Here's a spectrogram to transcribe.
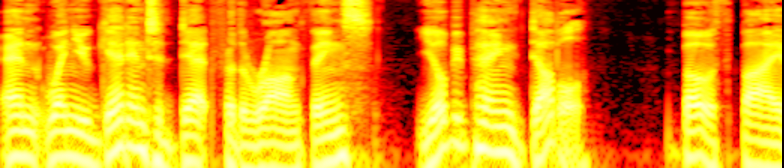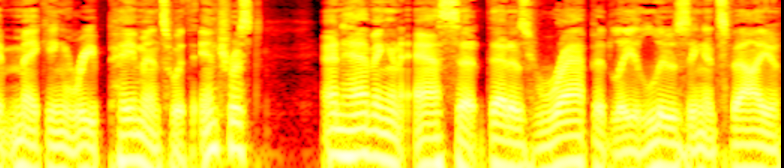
And when you get into debt for the wrong things, you'll be paying double, both by making repayments with interest and having an asset that is rapidly losing its value.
